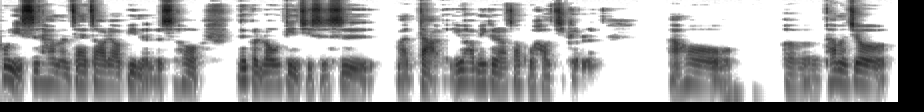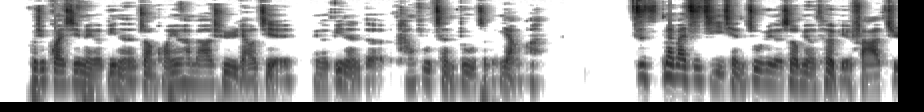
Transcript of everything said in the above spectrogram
护理师他们在照料病人的时候，那个 loading 其实是蛮大的，因为他们一个人要照顾好几个人。然后，呃，他们就会去关心每个病人的状况，因为他们要去了解每个病人的康复程度怎么样嘛。自麦麦自己以前住院的时候没有特别发觉，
